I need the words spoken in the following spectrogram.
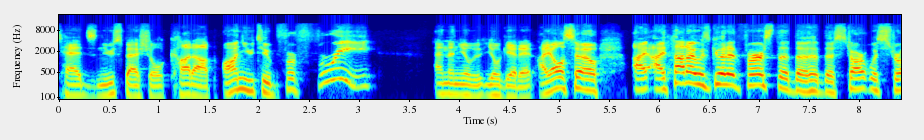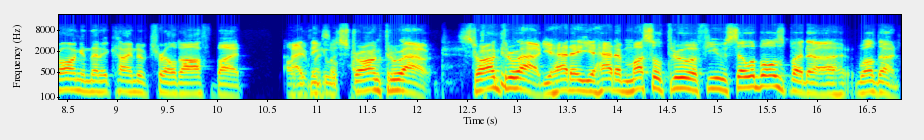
Ted's new special, Cut Up, on YouTube for free. And then you'll you'll get it. I also I, I thought I was good at first. The, the the start was strong and then it kind of trailed off, but I think it was strong throughout. Strong throughout. You had a you had to muscle through a few syllables, but uh, well done.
